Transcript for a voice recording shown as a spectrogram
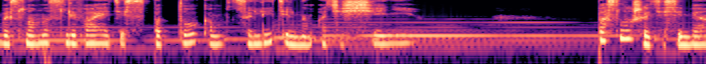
Вы словно сливаетесь с потоком в целительном очищении – Послушайте себя,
